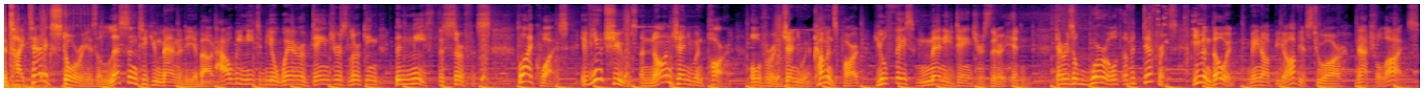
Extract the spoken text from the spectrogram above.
The Titanic story is a lesson to humanity about how we need to be aware of dangers lurking beneath the surface. Likewise, if you choose a non-genuine part over a genuine Cummins part, you'll face many dangers that are hidden. There is a world of a difference, even though it may not be obvious to our natural eyes.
